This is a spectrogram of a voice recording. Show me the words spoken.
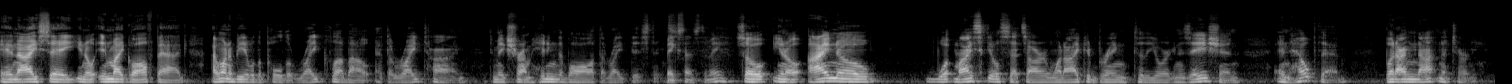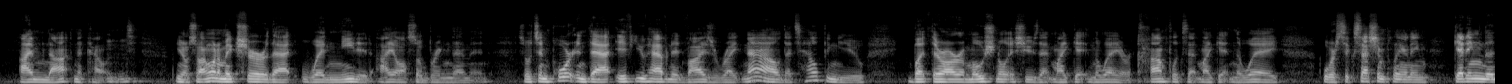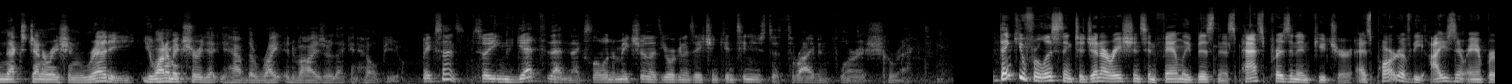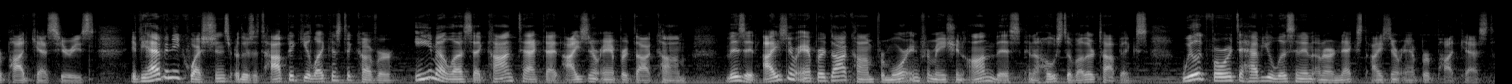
and I say, you know, in my golf bag, I want to be able to pull the right club out at the right time to make sure I'm hitting the ball at the right distance. Makes sense to me. So, you know, I know what my skill sets are and what I could bring to the organization and help them, but I'm not an attorney. I'm not an accountant. Mm-hmm. You know, so I want to make sure that when needed, I also bring them in. So it's important that if you have an advisor right now that's helping you, but there are emotional issues that might get in the way or conflicts that might get in the way, or succession planning, getting the next generation ready, you want to make sure that you have the right advisor that can help you. Makes sense. So you can get to that next level to make sure that the organization continues to thrive and flourish. Correct. Thank you for listening to Generations in Family Business, Past, Present, and Future, as part of the EisnerAmper podcast series. If you have any questions or there's a topic you'd like us to cover, email us at contact at eisneramper.com. Visit eisneramper.com for more information on this and a host of other topics. We look forward to have you listen in on our next EisnerAmper podcast.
